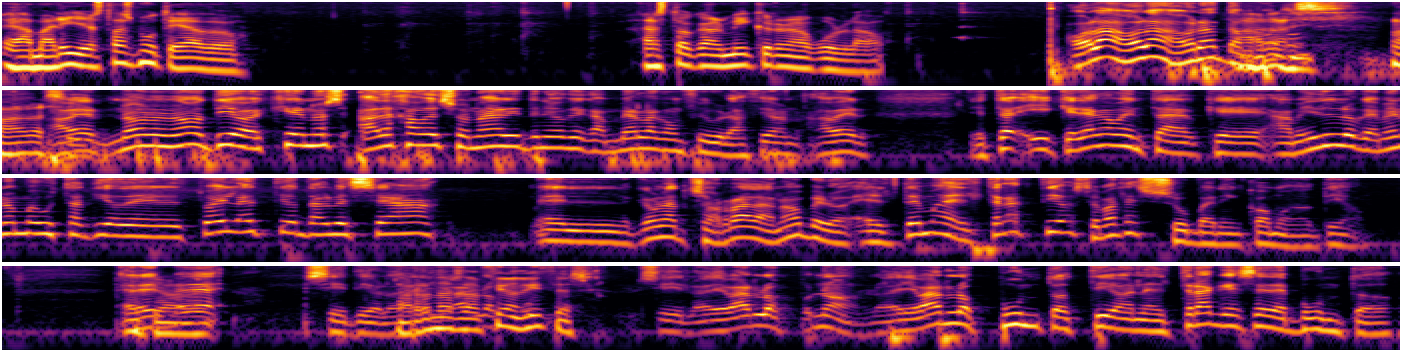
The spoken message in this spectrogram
Eh, amarillo, estás muteado. Has tocado el micro en algún lado. Hola, hola, ahora tampoco. Ahora sí, ahora sí. A ver, no, no, no, tío, es que no ha dejado de sonar y he tenido que cambiar la configuración. A ver, está- y quería comentar que a mí lo que menos me gusta, tío, del Twilight, tío, tal vez sea el que es una chorrada, ¿no? Pero el tema del track, tío, se me hace súper incómodo, tío. El- Claro. de- sí, tío. Lo Las rondas de llevar los acción, dices. Sí, lo de llevar los, no, lo de llevar los puntos, tío, en el track ese de puntos.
